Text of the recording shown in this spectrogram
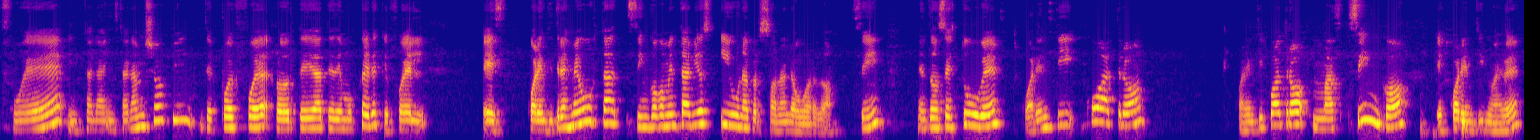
fue instala Instagram Shopping, después fue Roteate de Mujeres, que fue el, es 43 me gusta, 5 comentarios y una persona lo guardó, ¿sí? Entonces tuve 44, 44 más 5 es 49.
